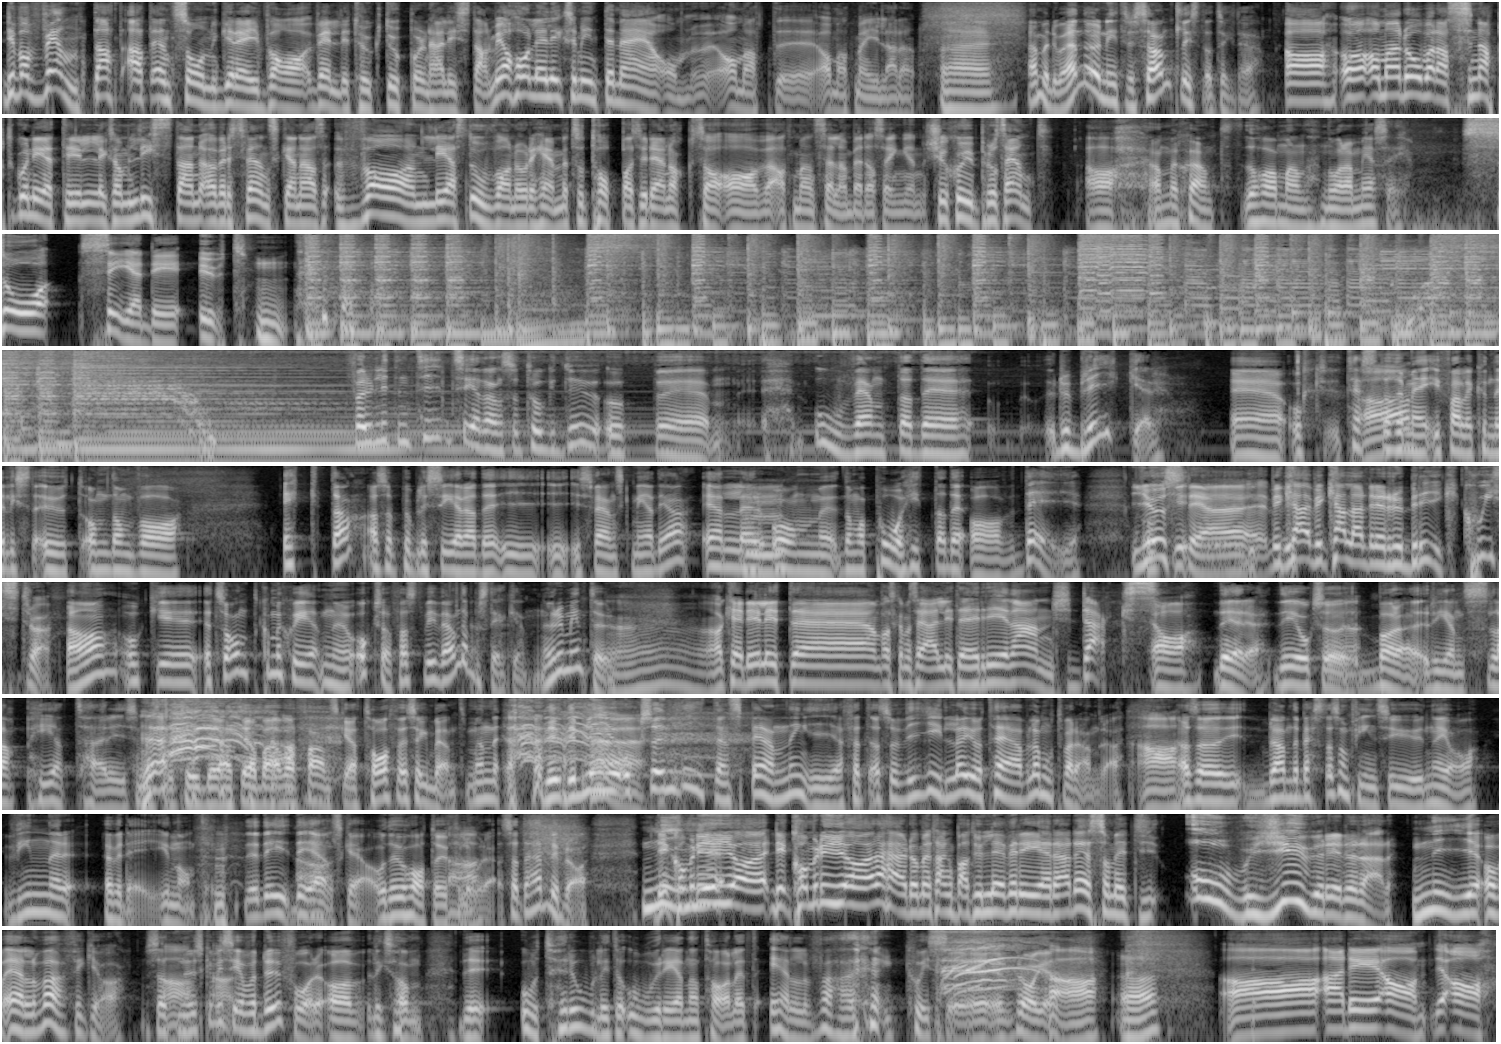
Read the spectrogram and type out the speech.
Det var väntat att en sån grej var väldigt högt upp på den här listan, men jag håller liksom inte med om, om, att, eh, om att man gillar den. Nej, ja, men det var ändå en intressant lista tyckte jag. Ja, och om man då bara snabbt går ner till liksom listan över svenskarnas vanligaste ovanor i hemmet så toppas ju den också av att man sällan bäddar sängen. 27 procent. Ja, ja, men skönt. Då har man några med sig. Så ser det ut. För en liten tid sedan så tog du upp eh, oväntade rubriker eh, och testade Ja. mig ifall jag kunde lista ut om de var äkta, alltså publicerade i, i, i svensk media, eller Mm. om de var påhittade av dig. Just Och, det, vi, ka- vi kallar det rubrikquiz tror jag. Ja, och eh, ett sånt kommer ske nu också, fast vi vänder på steken. Nu är det min tur. Okej, det är lite, eh, vad ska man säga, lite revanschdags. Ja, det är det. Det är också bara ren slapphet här i semestertider, att jag bara, vad fan ska jag ta för segment? Men det, det blir ju också en liten spänning i, för att alltså, vi gillar ju att tävla mot varandra. Ja. Alltså, bland det bästa som finns är ju när jag vinner över dig i någonting. Det, det, det älskar jag, och du hatar ju att förlora. Så att det här blir bra. Det kommer, du Nio- göra, det kommer du göra här då med tanke på att du levererade som ett odjur i det där. 9 av 11 fick jag. Så Ja, nu ska vi ja. se vad du får av liksom, det otroligt och orena talet 11 quizfrågor. Ja. Ja. Ja, ja, det ja, ja.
